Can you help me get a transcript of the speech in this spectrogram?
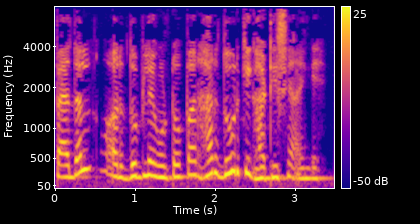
پیدل اور دبلے اونٹوں پر ہر دور کی گھاٹی سے آئیں گے۔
